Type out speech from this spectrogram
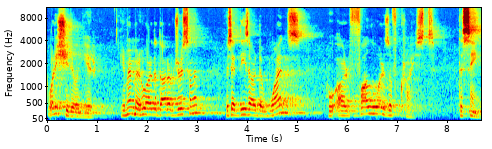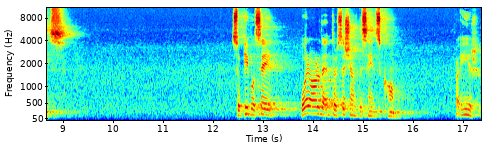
What is she doing here? Remember who are the daughter of Jerusalem? We said these are the ones who are followers of Christ, the saints. So people say, Where are the intercession of the saints come? Right here.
